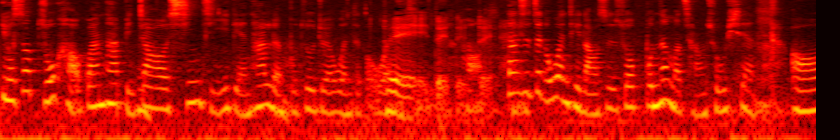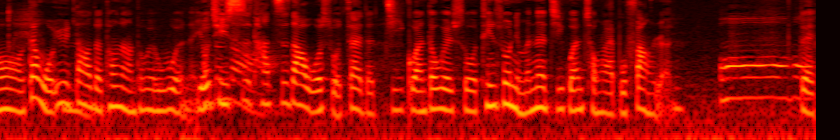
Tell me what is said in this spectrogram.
有时候主考官他比较心急一点，他忍不住就会问这个问题。对对对对。但是这个问题老实说不那么常出现了。哦，但我遇到的通常都会问，尤其是他知道我所在的机关都会说，听说你们那机关从来不放人。哦，对，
